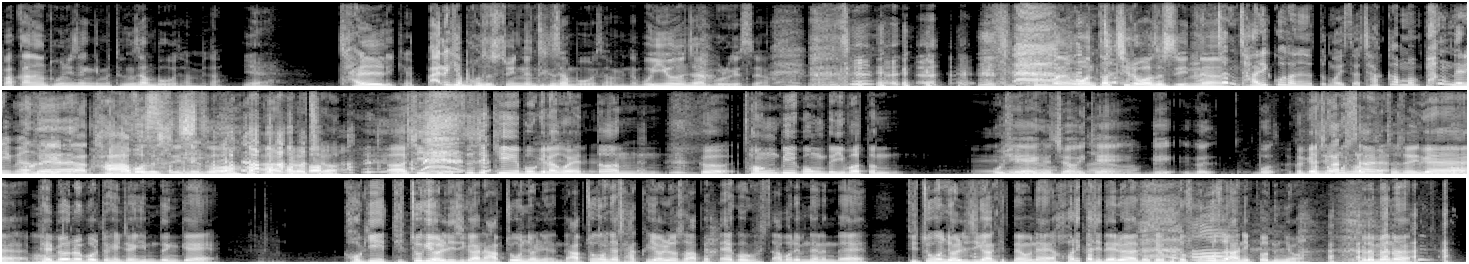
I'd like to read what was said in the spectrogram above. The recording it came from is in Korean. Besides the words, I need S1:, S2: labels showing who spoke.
S1: 빡가는 돈이 생기면 등산복을 삽니다.
S2: 예.
S1: 잘 이렇게 빠르게 벗을 수 있는 등산복을 삽니다. 뭐 이유는 잘 모르겠어요. 한 번에 원터치로 벗을 수 있는
S3: 한참 잘 입고 다녔던 거 있어요. 자크 한번 팍 내리면
S1: 어, 그러니까 다 벗을 수 있는 거.
S2: 아 그렇죠. 아, 시, 스즈키복이라고 했던 그 정비공도 입었던 옷이에요.
S1: 예, 그렇죠.
S3: 맞아요.
S1: 이렇게 그, 이거 뭐
S2: 그게
S1: 같은 붙어져
S2: 그게
S1: 있는 거. 어.
S2: 배변을 볼 때 굉장히 힘든 게 거기 뒤쪽이 열리지가 않아. 앞쪽은 열리는데 앞쪽은 그냥 자크 열려서 앞에 빼고 싸버리면 되는데 뒤쪽은 열리지가 않기 때문에 허리까지 내려야 돼. 제가 보통 속옷을 안 입거든요. 그러면은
